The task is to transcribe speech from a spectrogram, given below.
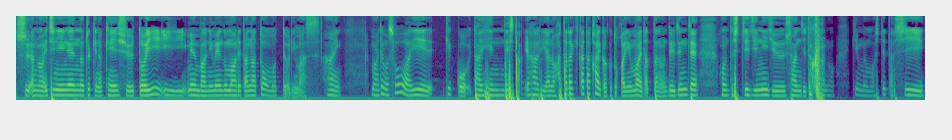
す、あの、1、2年の時の研修といい、いいメンバーに恵まれたなと思っております。はい。まあでもそうはいえ、結構大変でした。やはりあの働き方改革とかいう前だったので、全然ほんと7時23時とかの勤務もしてたし、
